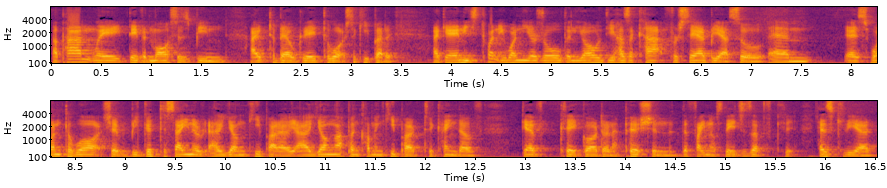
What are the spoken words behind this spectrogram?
Apparently, David Moss has been out to Belgrade to watch the keeper. Again, he's 21 years old and he already has a cap for Serbia, so um, it's one to watch. It would be good to sign a, a young keeper, a, a young up and coming keeper, to kind of give Craig Gordon a push in the final stages of his career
